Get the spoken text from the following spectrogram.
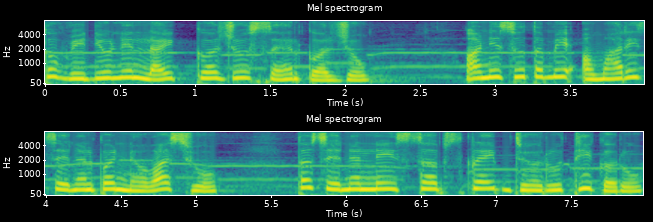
તો વિડીયોને લાઈક કરજો, શેર કરજો. અને જો તમે અમારી ચેનલ પર નવા છો, તો ચેનલને સબસ્ક્રાઈબ જરૂરથી કરો.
